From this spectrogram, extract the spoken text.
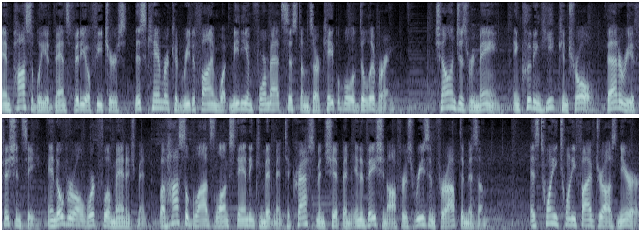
and possibly advanced video features, this camera could redefine what medium format systems are capable of delivering. Challenges remain, including heat control, battery efficiency, and overall workflow management, but Hasselblad's long-standing commitment to craftsmanship and innovation offers reason for optimism. As 2025 draws nearer,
